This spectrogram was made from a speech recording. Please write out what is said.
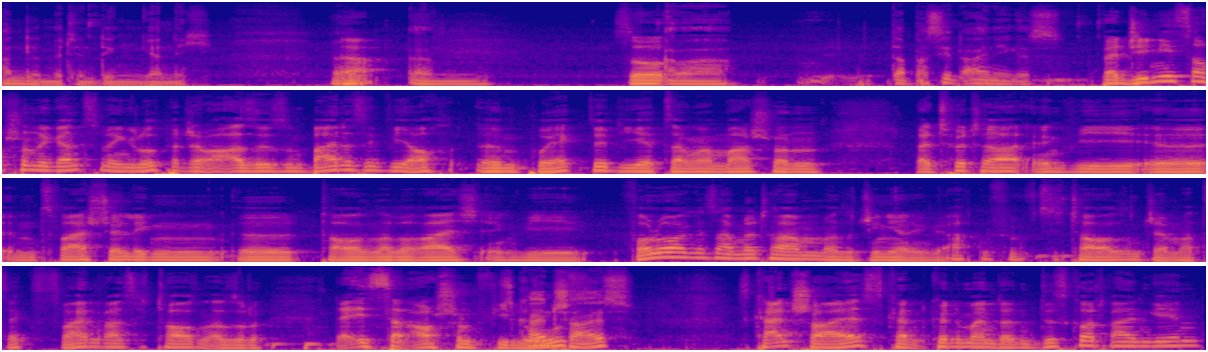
handle mit den Dingen ja nicht. Ja. ja. Ähm, so. Aber da passiert einiges. Bei Genie ist auch schon eine ganze Menge los. Also sind beides irgendwie auch ähm, Projekte, die jetzt, sagen wir mal, schon bei Twitter irgendwie äh, im zweistelligen äh, Tausenderbereich irgendwie Follower gesammelt haben. Also Genie hat irgendwie 58.000, Jam hat 32.000. Also da ist dann auch schon viel ist kein los. Scheiß. Ist kein Scheiß. Kann, könnte man dann in Discord reingehen.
